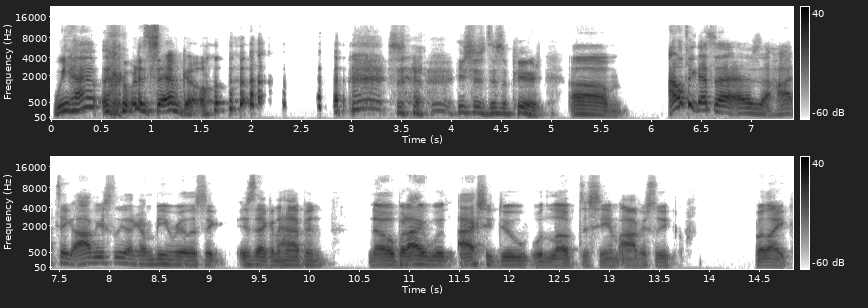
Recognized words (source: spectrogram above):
We have. Where did Sam go? So, he's just disappeared. Um, I don't think that's a, as a hot take. Obviously, like I'm being realistic. Is that going to happen? No, but I would. I actually do would love to see him. Obviously, but like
